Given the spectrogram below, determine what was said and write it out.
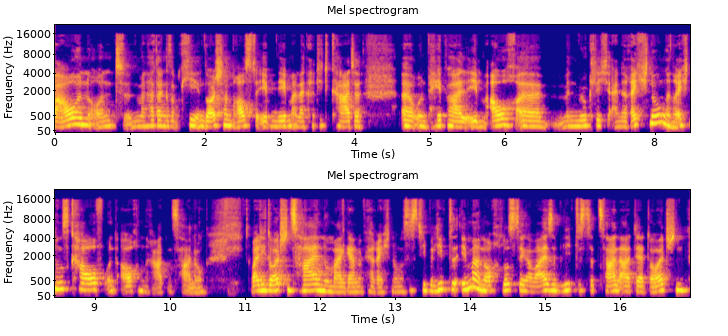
bauen. Und man hat dann gesagt, okay, in Deutschland brauchst du eben neben einer Kreditkarte äh, und PayPal eben auch, äh, wenn möglich, eine Rechnung, einen Rechnungskauf und auch eine Ratenzahlung. Weil die Deutschen zahlen nun mal gerne per Rechnung. Es ist die beliebte, immer noch lustigerweise beliebteste Zahlart der Deutschen.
